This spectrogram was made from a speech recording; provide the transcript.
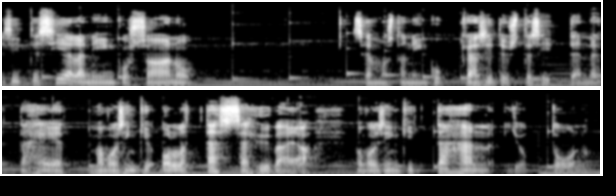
sitten siellä niin kuin saanut semmoista niin kuin käsitystä sitten, että hei, mä voisinkin olla tässä hyvä ja mä voisinkin tähän juttuun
